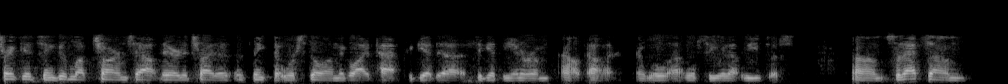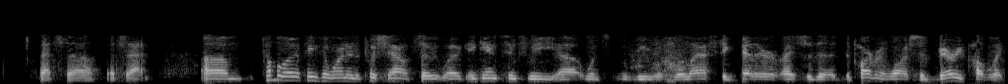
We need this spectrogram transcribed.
trinkets and good luck charms out there to try to think that we're still on the glide path to get uh, to get the interim out, uh, and we'll uh, we'll see where that leads us. Um, so that's um, that's that's that. A um, couple other things I wanted to push out. So uh, again, since we uh, once we were last together, right? So the department launched a very public,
